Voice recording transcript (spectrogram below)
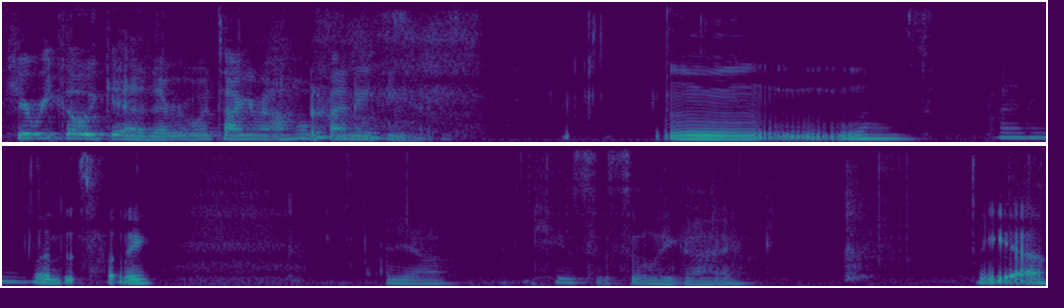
here we go again. Everyone talking about how funny he is. Mm, Funny, that is funny. yeah. He's a silly guy. Yeah.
